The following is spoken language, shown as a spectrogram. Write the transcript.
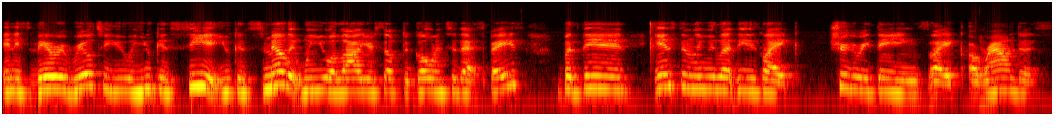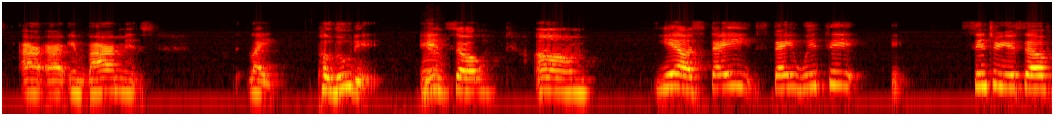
And it's very real to you and you can see it. You can smell it when you allow yourself to go into that space. But then instantly we let these like triggery things like around us our, our environments like polluted. Yeah. And so um yeah, stay stay with it. Center yourself.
